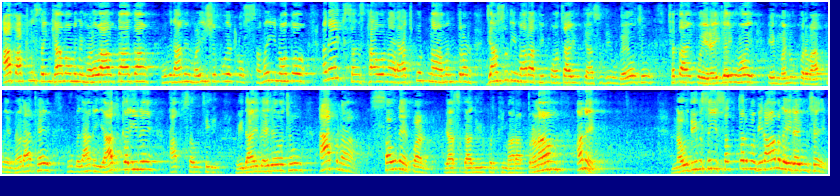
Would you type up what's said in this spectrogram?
આપ આટલી સંખ્યામાં મને મળવા આવતા હતા. હું બધાને મળી શકું એટલો સમય નહોતો. અનેક સંસ્થાઓના રાજકોટના આમંત્રણ જ્યાં સુધી મારાથી પહોંચાયું, ત્યાં સુધી હું ગયો છું. છતાંય કોઈ રહી ગયું હોય એ મન ઉપર વાતને ન રાખે. હું બધાને યાદ કરીને આપ સૌથી વિદાય લઈ રહ્યો છું. આપના સૌને પણ વ્યાસગાદી ઉપરથી મારા પ્રણામ અને નવ દિવસે સત્કર્મ વિરામ લઈ રહ્યું છે.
